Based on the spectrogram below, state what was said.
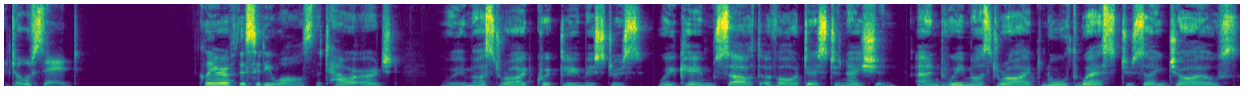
little said. Clear of the city walls, the tower urged, We must ride quickly, mistress. We came south of our destination, and we must ride northwest to St. Giles.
